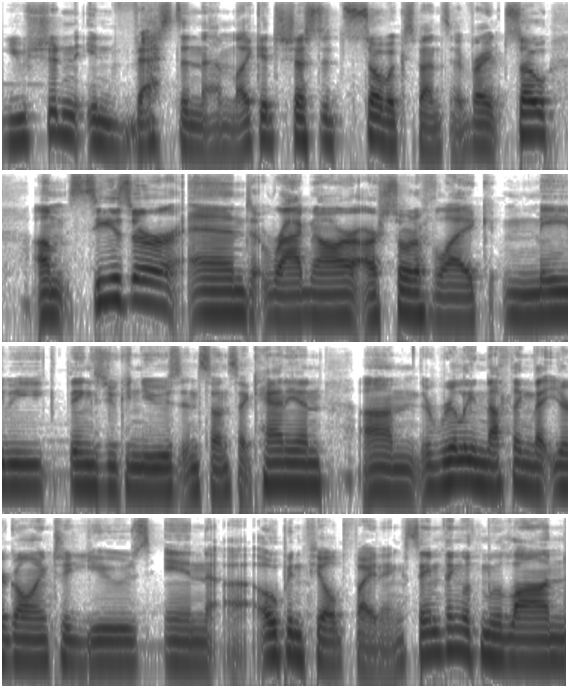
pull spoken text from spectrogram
you shouldn't invest in them. Like it's just it's so expensive right? So um Caesar and Ragnar are sort of like maybe things you can use in Sunset Canyon. Um really nothing that you're going to use in uh, open field fighting. Same thing with Mulan.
